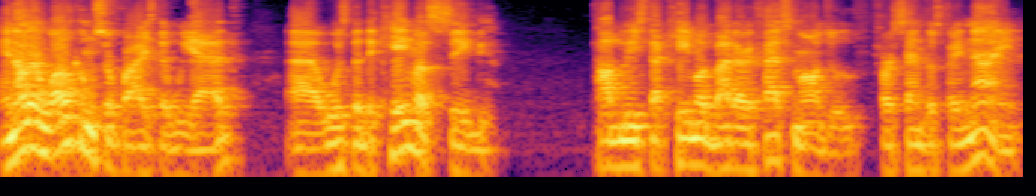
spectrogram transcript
Another welcome surprise that we had uh, was that the KMOD SIG published a KMOD Btrfs module for CentOS 9.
